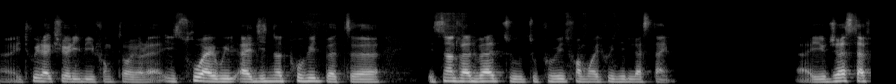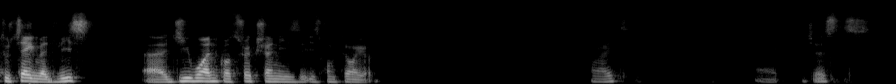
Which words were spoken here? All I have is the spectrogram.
Uh, it will actually be functorial. It's true, I, will, I did not prove it, but it's not that bad to, to prove it from what we did last time. you just have to check that this G1 construction is, is functorial. All right. Uh, just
